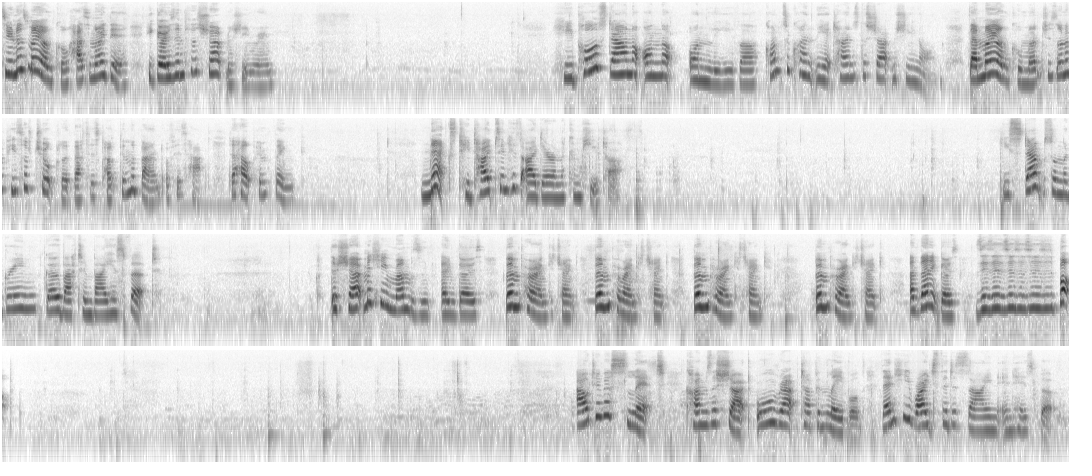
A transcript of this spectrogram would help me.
soon as my uncle has an idea, he goes into the shirt machine room. He pulls down on the on lever. Consequently, it turns the shirt machine on. Then my uncle munches on a piece of chocolate that is tucked in the band of his hat to help him think. Next, he types in his idea on the computer. He stamps on the green go button by his foot. The shirt machine rumbles and goes boom parankachank, boom parankachank, boom parankachank, boom parankachank, and then it goes ziz ziz ziz ziz ziz bop. Out of a slit comes a shirt all wrapped up and labelled. Then he writes the design in his book.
